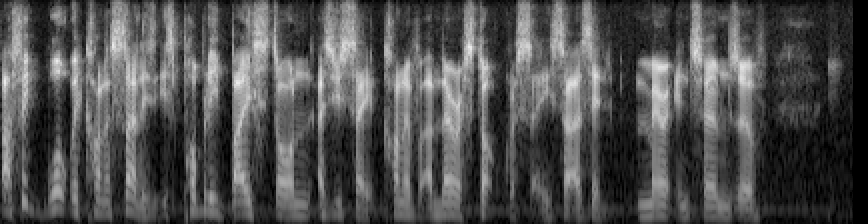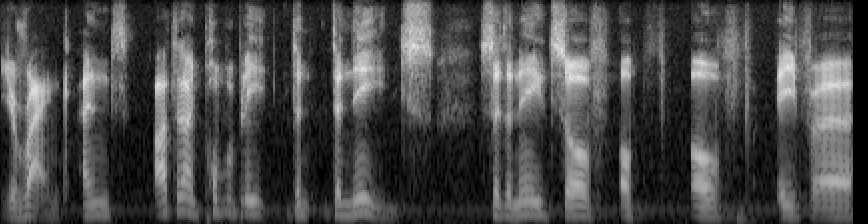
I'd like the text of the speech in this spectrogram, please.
I think what we're kind of saying is it's probably based on, as you say, kind of a meritocracy. So I said merit in terms of your rank, and I don't know, probably the the needs. So the needs of of of either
